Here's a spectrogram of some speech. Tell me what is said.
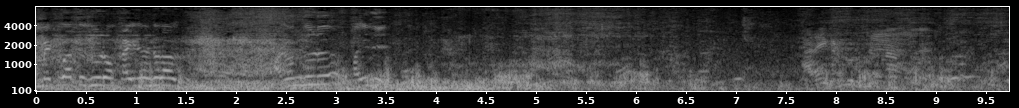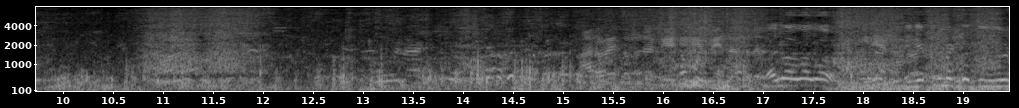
మెట్టు వస్తే చూడు ఒక ఐదు నిమిషాలు అవుతుంది అదొంది చూడు పైది. అయ్యో అయ్యో అయ్యో. నేను చెప్పిన మెట్టుకు వచ్చింది చూడు.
